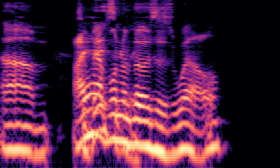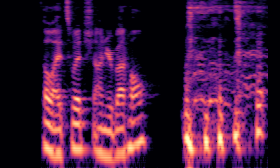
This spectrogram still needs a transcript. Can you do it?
um, so I have one of those as well. A light switch on your butthole.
